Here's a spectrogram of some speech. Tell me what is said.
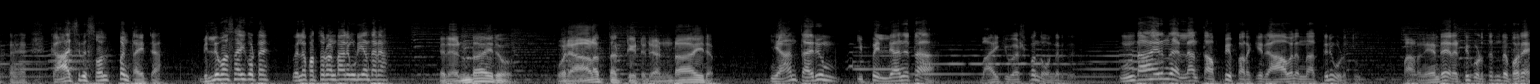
കാശിന് സ്വല്പം ടൈറ്റാ ബില്ല് പാസ്സായിക്കോട്ടെ. വല്ല പത്തോ രണ്ടായിരം കൂടി ഞാൻ തരാം. രണ്ടായിരോ? ഒരാളെ തട്ടിയിട്ട് രണ്ടായിരം. ഞാൻ തരും. ഇപ്പൊ ഇല്ലാഞ്ഞിട്ടാ ബായിക്ക് വിഷമം തോന്നരുത്. ഉണ്ടായിരുന്ന എല്ലാം തപ്പി പറക്കി രാവിലെ നത്തിന് കൊടുത്തു. പറഞ്ഞതിന്റെ ഇരട്ടി കൊടുത്തിട്ടുണ്ട് പോരെ.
